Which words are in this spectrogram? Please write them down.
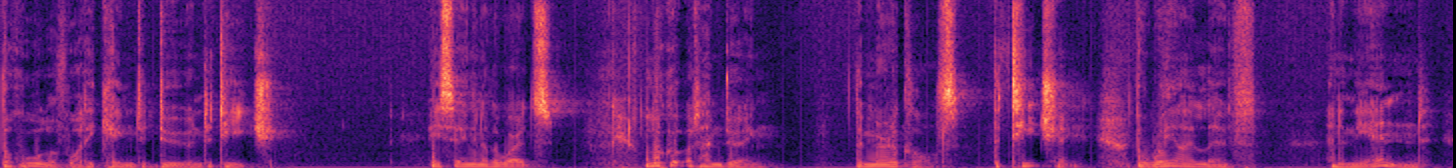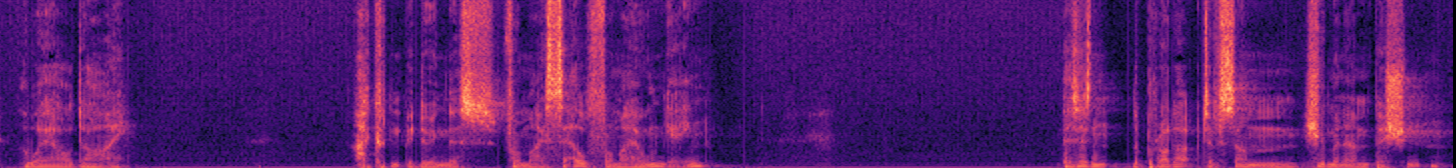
the whole of what he came to do and to teach. He's saying, in other words, look at what I'm doing the miracles, the teaching, the way I live, and in the end, the way I'll die. I couldn't be doing this for myself, for my own gain. This isn't the product of some human ambition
